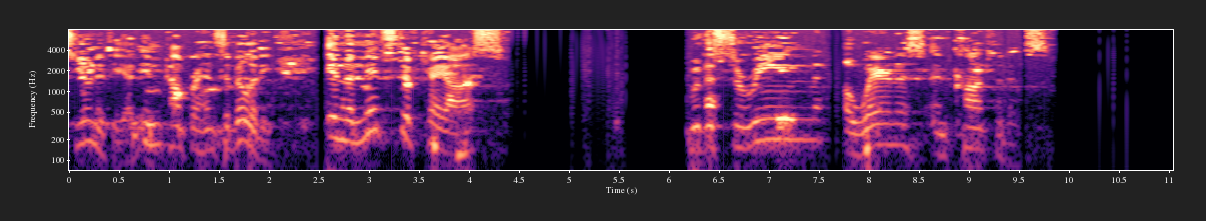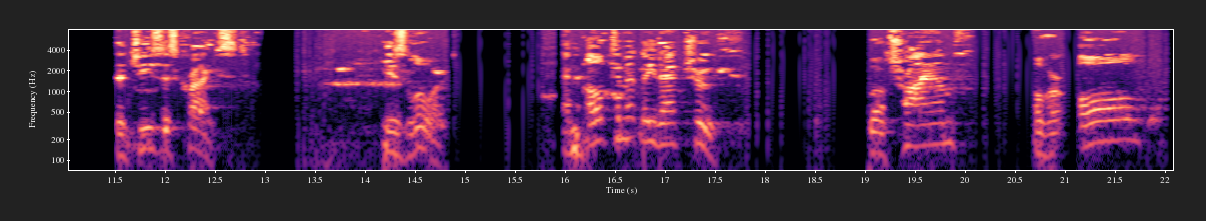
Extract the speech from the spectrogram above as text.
disunity and incomprehensibility. In the midst of chaos, with a serene awareness and confidence that Jesus Christ is Lord, and ultimately that truth will triumph over all of the dissembling, all of the demonic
